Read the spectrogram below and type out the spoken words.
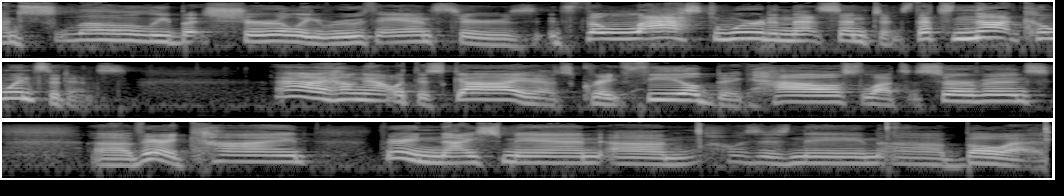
And slowly but surely, Ruth answers. It's the last word in that sentence. That's not coincidence. I hung out with this guy who has great field, big house, lots of servants, uh, very kind, very nice man. Um, what was his name? Uh, Boaz.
